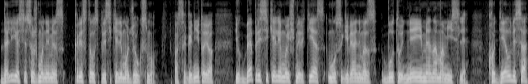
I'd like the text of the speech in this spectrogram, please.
dalyjosi su žmonėmis Kristaus prisikelimo džiaugsmu. Pasaganytojo, juk be prisikelimo iš mirties mūsų gyvenimas būtų neįmenama myslė. Kodėl visa,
